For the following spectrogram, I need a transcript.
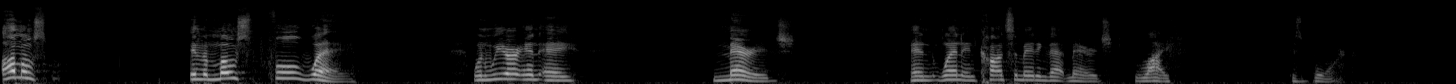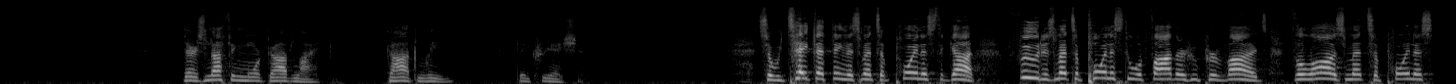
almost in the most full way when we are in a marriage and when in consummating that marriage, life is born. There's nothing more godlike, godly than creation. So we take that thing that's meant to point us to God. Food is meant to point us to a Father who provides. The law is meant to point us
